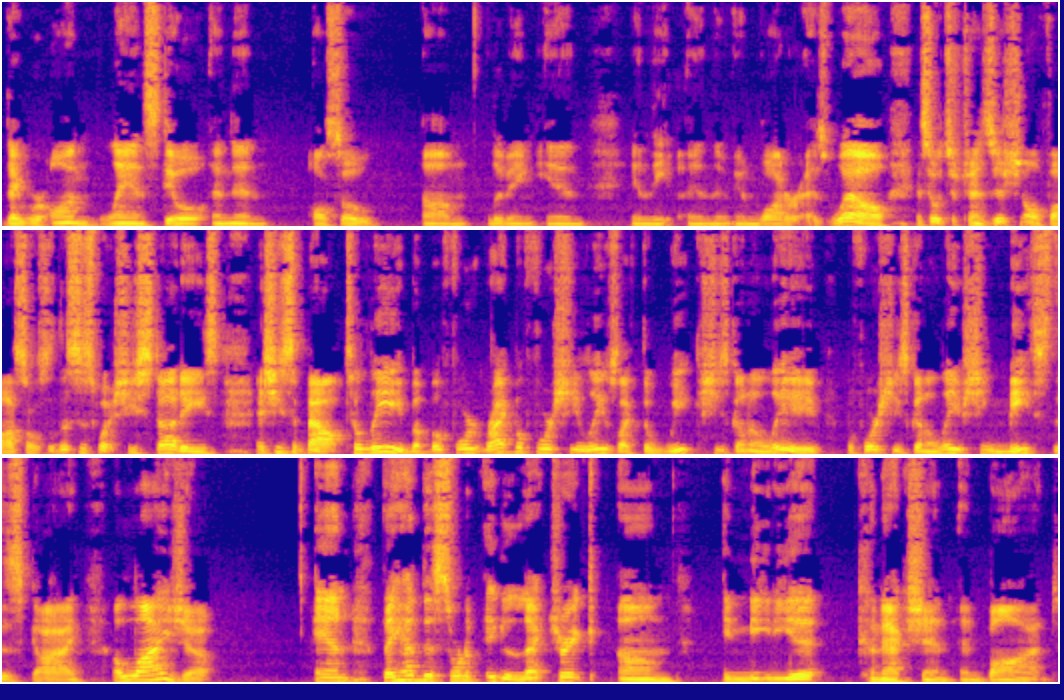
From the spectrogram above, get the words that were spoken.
they were on land still and then also um, living in in the, in the in water as well, and so it's a transitional fossil. So this is what she studies, and she's about to leave. But before, right before she leaves, like the week she's going to leave, before she's going to leave, she meets this guy Elijah, and they have this sort of electric, um, immediate connection and bond.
